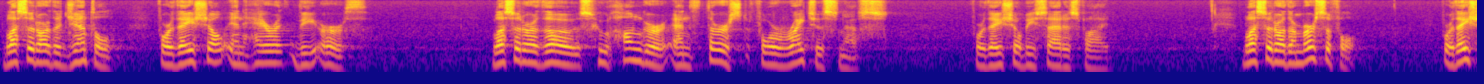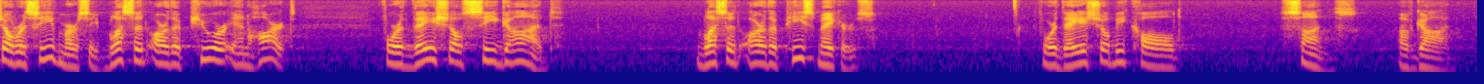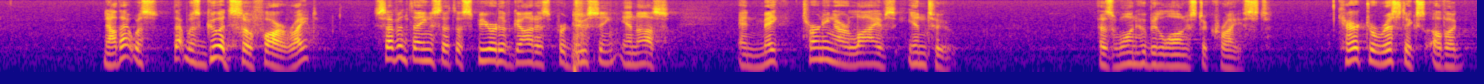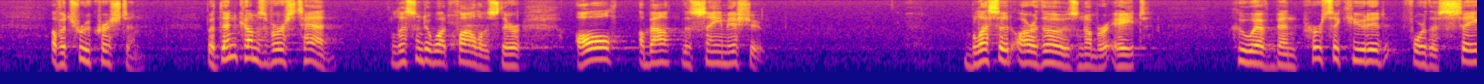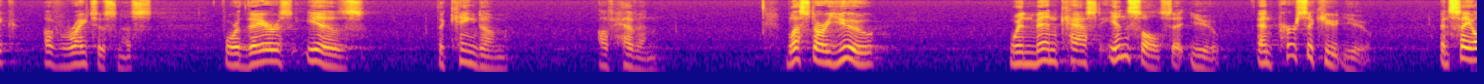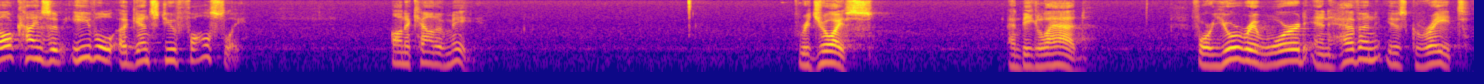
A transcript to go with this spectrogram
Blessed are the gentle, for they shall inherit the earth. Blessed are those who hunger and thirst for righteousness, for they shall be satisfied. Blessed are the merciful, for they shall receive mercy. Blessed are the pure in heart for they shall see God. Blessed are the peacemakers, for they shall be called sons of God. Now, that was, that was good so far, right? Seven things that the Spirit of God is producing in us and make, turning our lives into as one who belongs to Christ. Characteristics of a, of a true Christian. But then comes verse 10 Listen to what follows. They're all about the same issue. Blessed are those, number eight, who have been persecuted for the sake of righteousness, for theirs is the kingdom of heaven. Blessed are you when men cast insults at you and persecute you and say all kinds of evil against you falsely on account of me. Rejoice and be glad, for your reward in heaven is great.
